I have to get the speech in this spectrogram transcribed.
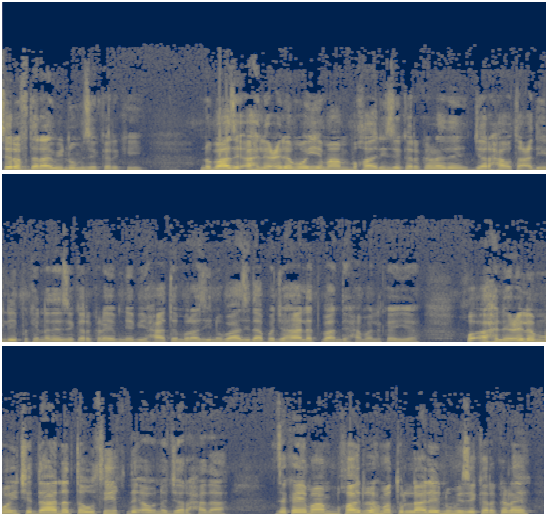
صرف دراوی نوم ذکر کی نو بعضې اهل علم وایي امام بخاري ذکر کړی دی جرح او تعدیل یې پکې نه دی ذکر کړی ابن ابي حاتم راضي نو بعضې دا په جهالت باندې حمل کوي خو اهل علم وایي چې دا نه توثیق دی او نه جرح ده ځکه امام بخاری رحمت الله علیه نوم ذکر کړي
